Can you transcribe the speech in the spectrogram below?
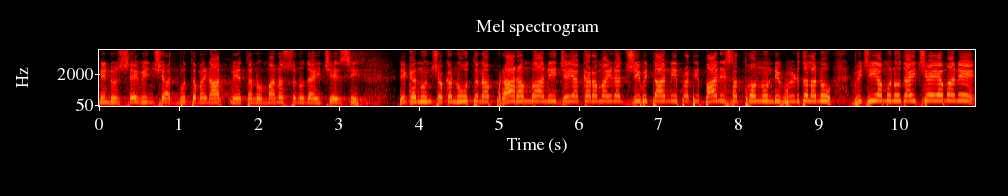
నిన్ను సేవించే అద్భుతమైన ఆత్మీయతను మనస్సును దయచేసి. ఇక నుంచి ఒక నూతన ప్రారంభాన్ని జయకరమైన జీవితాన్ని ప్రతి బానిసత్వం నుండి విడుదలను విజయమును దయచేయమని.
